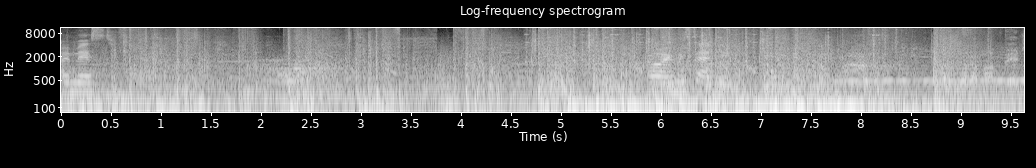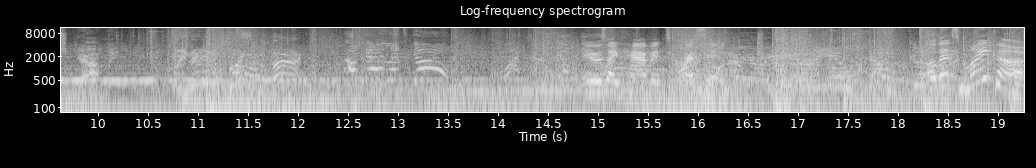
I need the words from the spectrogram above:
I missed. Like habit to press it. Oh, that's Micah.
